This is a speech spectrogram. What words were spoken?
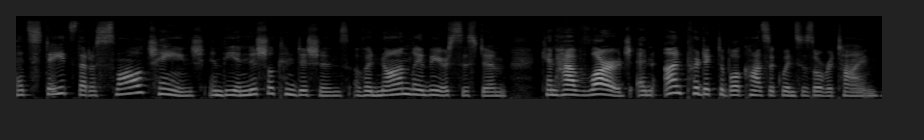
that states that a small change in the initial conditions of a nonlinear system can have large and unpredictable consequences over time.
